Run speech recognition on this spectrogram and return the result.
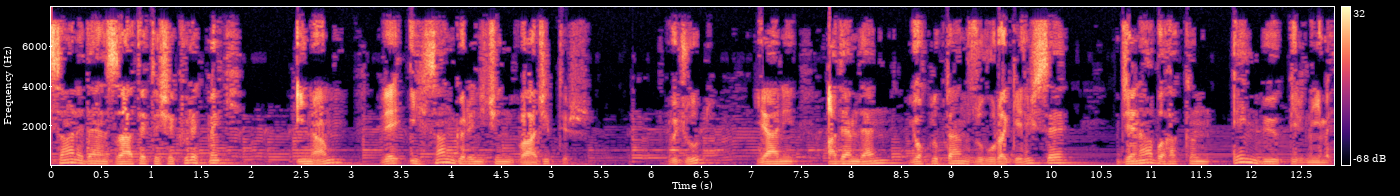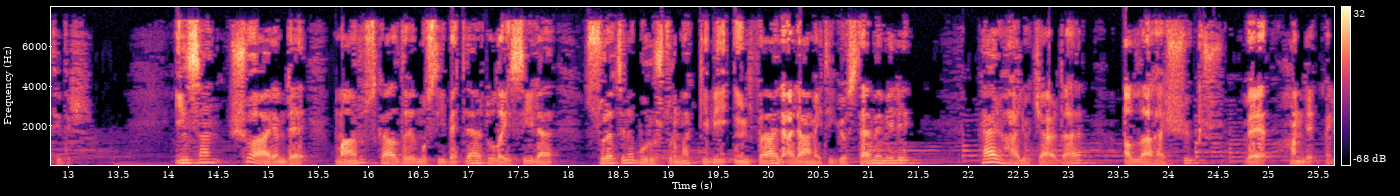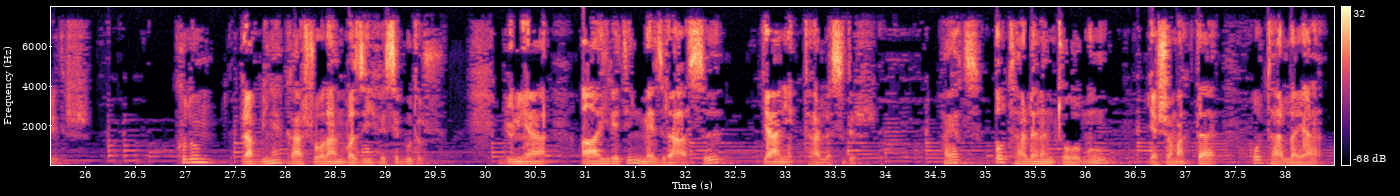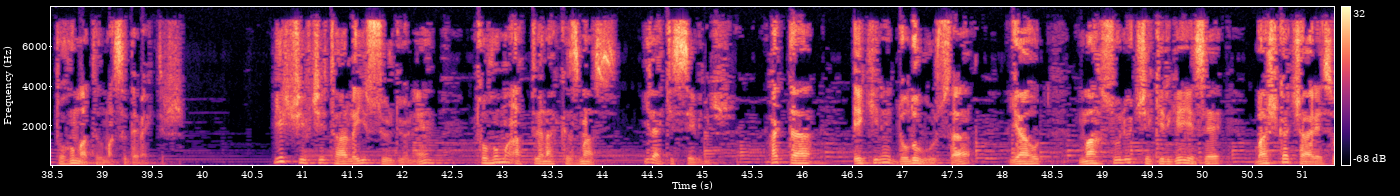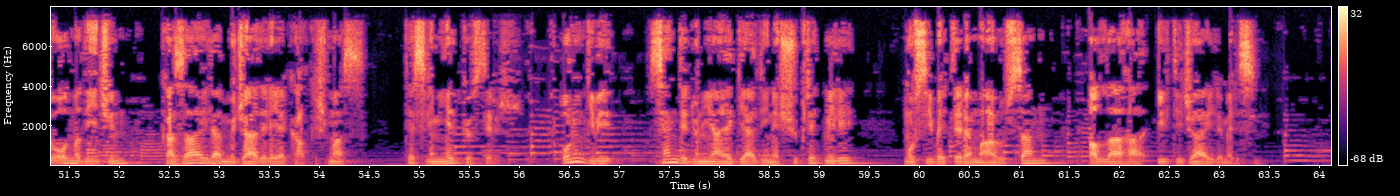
İhsan eden zate teşekkür etmek, inam ve ihsan gören için vaciptir. Vücut, yani Adem'den, yokluktan zuhura gelirse, Cenab-ı Hakk'ın en büyük bir nimetidir. İnsan şu alemde maruz kaldığı musibetler dolayısıyla suratını buruşturmak gibi infial alameti göstermemeli, her halükarda Allah'a şükür ve hamd etmelidir. Kulun Rabbine karşı olan vazifesi budur. Dünya, ahiretin mezraası yani tarlasıdır. Hayat o tarlanın tohumu, yaşamak da o tarlaya tohum atılması demektir. Bir çiftçi tarlayı sürdüğüne, tohumu attığına kızmaz, bilakis sevinir. Hatta ekini dolu vursa yahut mahsulü çekirge yese başka çaresi olmadığı için kazayla mücadeleye kalkışmaz, teslimiyet gösterir. Onun gibi sen de dünyaya geldiğine şükretmeli, musibetlere maruzsan Allah'a iltica eylemelisin.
